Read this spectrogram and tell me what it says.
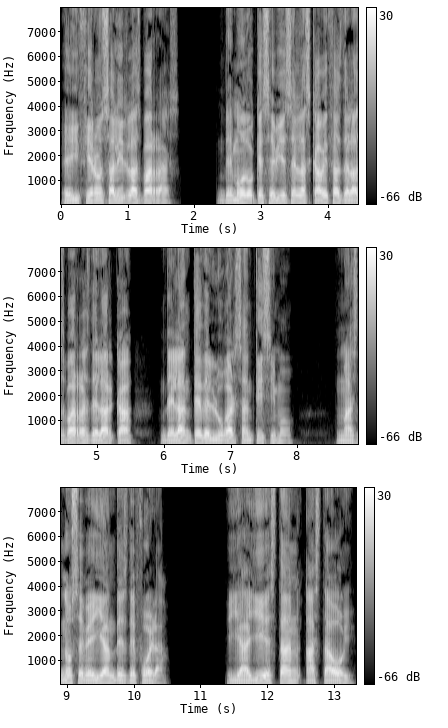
E hicieron salir las barras, de modo que se viesen las cabezas de las barras del arca delante del lugar santísimo, mas no se veían desde fuera. Y allí están hasta hoy.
